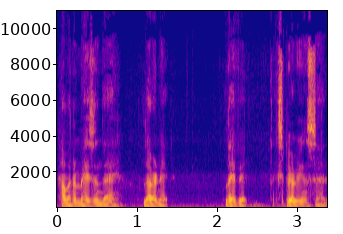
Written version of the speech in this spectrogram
Have an amazing day. Learn it. Live it. Experience it.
